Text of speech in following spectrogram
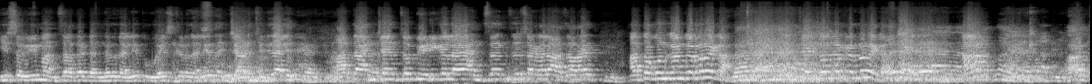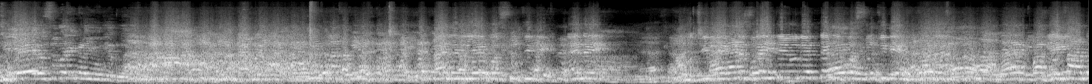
ही सगळी माणसं आता डंगर झालेत वयस्कर झाले त्यांच्या अडचणी झालेत. आता आमच्या मेडिकल आहे आमचं सगळ्याला आजार आहेत. आता कोण काम करणार आहे का? करणार आहे का? हा? येऊन देत नाही. काय झालेलं आहे वस्तुस्थिती नाही नाही. आमची येऊ देत नाही वस्तुस्थिती आहे अगोदर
